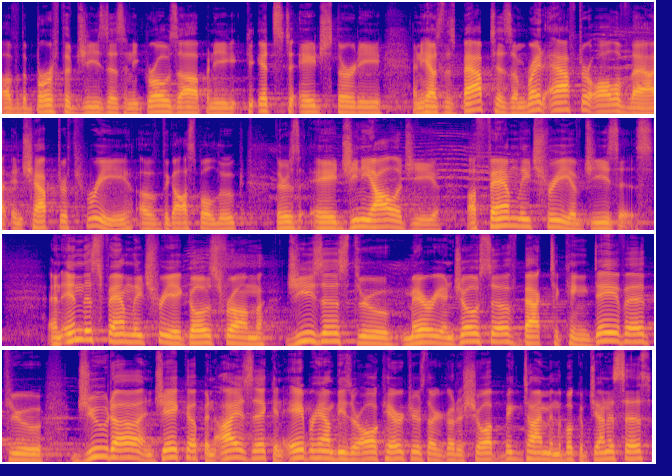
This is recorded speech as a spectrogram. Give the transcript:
of the birth of Jesus and he grows up and he gets to age 30 and he has this baptism, right after all of that, in chapter 3 of the Gospel of Luke, there's a genealogy, a family tree of Jesus. And in this family tree, it goes from Jesus through Mary and Joseph, back to King David, through Judah and Jacob and Isaac and Abraham. These are all characters that are going to show up big time in the book of Genesis.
